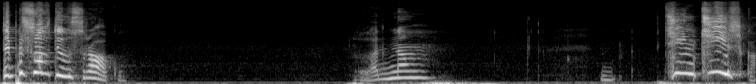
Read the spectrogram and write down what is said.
Ти пішов ти у сраку. Ладно. Тінтішка!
